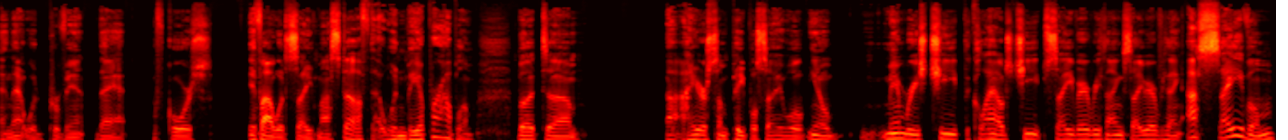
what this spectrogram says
and that would prevent that. Of course, if I would save my stuff, that wouldn't be a problem. But um, I hear some people say, well, you know, memory's cheap, the cloud's cheap, save everything, save everything. I save them.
